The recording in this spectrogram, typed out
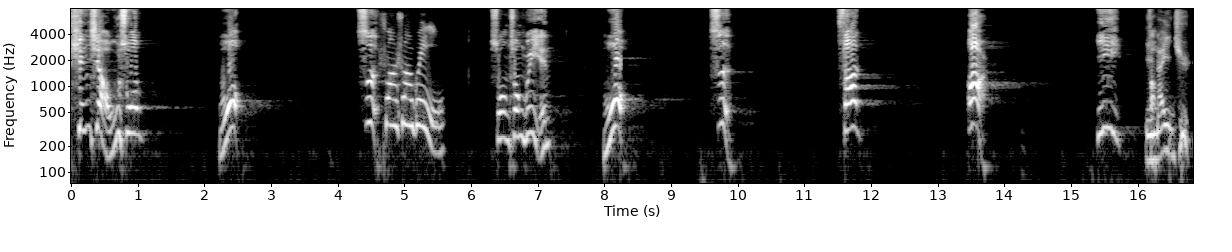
天下无双，我。是双双归隐，双双归隐，五、四、三、二、一，引来引去，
